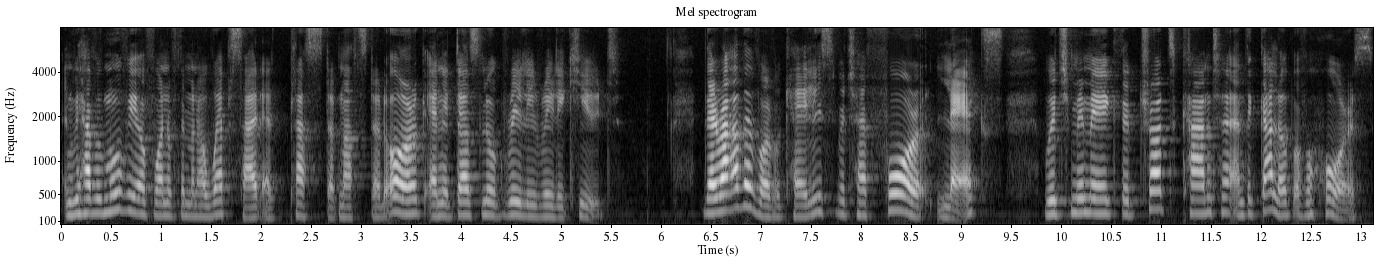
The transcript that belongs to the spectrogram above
And we have a movie of one of them on our website at plus.maths.org, and it does look really, really cute. There are other volvocales which have four legs, which mimic the trot, canter, and the gallop of a horse.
